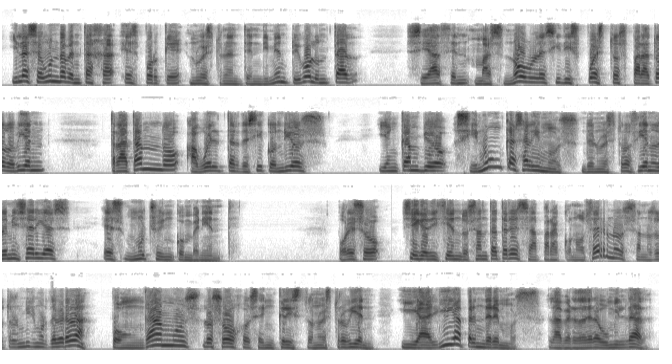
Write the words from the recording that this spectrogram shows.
Y la segunda ventaja es porque nuestro entendimiento y voluntad se hacen más nobles y dispuestos para todo bien, tratando a vueltas de sí con Dios, y en cambio, si nunca salimos de nuestro cieno de miserias, es mucho inconveniente. Por eso sigue diciendo Santa Teresa, para conocernos a nosotros mismos de verdad, Pongamos los ojos en Cristo nuestro bien y allí aprenderemos la verdadera humildad.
